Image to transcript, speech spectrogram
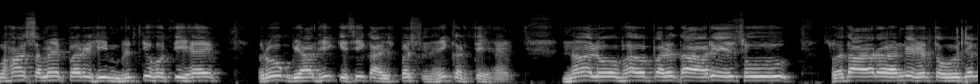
वहाँ समय पर ही मृत्यु होती है। रोग व्याधि किसी का स्पर्श नहीं करते हैं। न लोभ परतारेशु स्वदार निरतो जन।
